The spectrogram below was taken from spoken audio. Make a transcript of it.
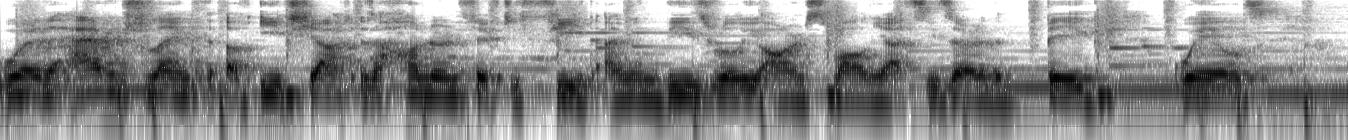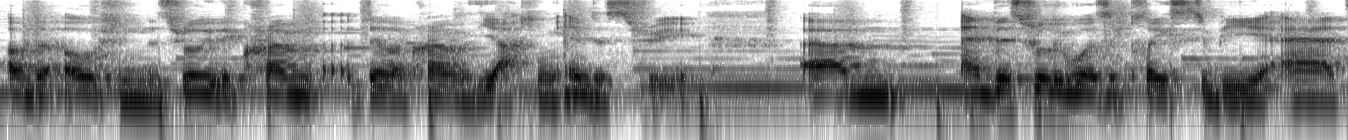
where the average length of each yacht is 150 feet. I mean, these really aren't small yachts, these are the big whales of the ocean. It's really the creme de la creme of the yachting industry. Um, and this really was a place to be at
